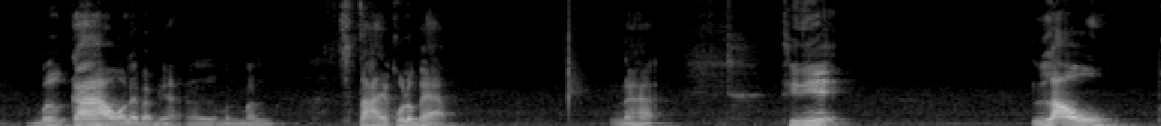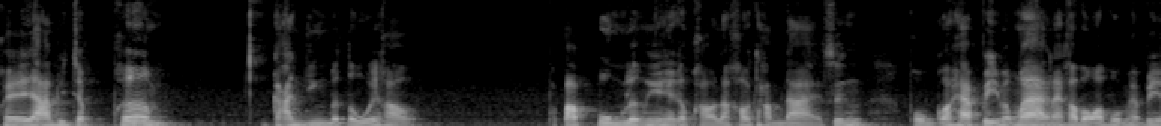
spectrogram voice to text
10 เบอร์ 9 อะไรแบบเนี้ยเออมันมันสไตล์คนละแบบนะฮะทีนี้เราพยายามที่จะเพิ่มการยิงประตูให้เขาปรับปรุงเรื่องนี้ให้กับเขาแล้วเขาทำได้ ซึ่งผมก็แฮปปี้มากๆนะครับบอกว่าผมแฮปปี้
